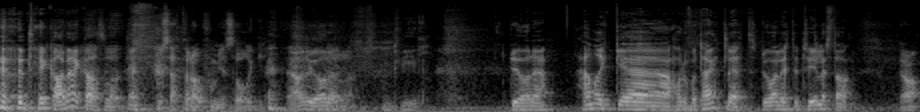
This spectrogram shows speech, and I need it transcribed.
det, det kan jeg ikke, altså. du setter deg opp for mye sorg. Ja, du gjør det. Uten tvil. Du gjør det. Henrik, eh, har du fått tenkt litt? Du var litt i tvil i stad. Ja,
